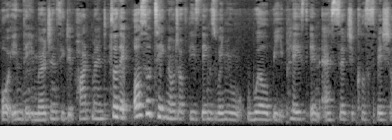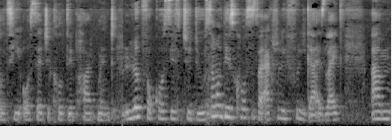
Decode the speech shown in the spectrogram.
or in the emergency department. So they also take note of these things when you will be placed in a surgical specialty or surgical department. Look for courses to do. Some of these courses are actually free, guys. Like um,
